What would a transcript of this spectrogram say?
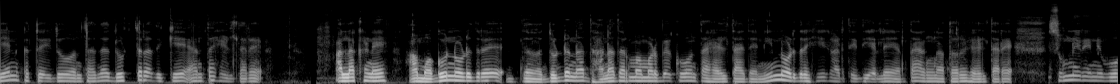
ಏನು ಕತೆ ಇದು? ಅಂತಂದರೆ, ದುಡ್ಡು ತರೋದಕ್ಕೆ ಅಂತ ಹೇಳ್ತಾರೆ. ಅಲ್ಲ ಕಣೆ, ಆ ಮಗು ನೋಡಿದ್ರೆ ದುಡ್ಡನ್ನ ದಾನ ಧರ್ಮ ಮಾಡಬೇಕು ಅಂತ ಹೇಳ್ತಾ ಇದೆ. ನೀನು ನೋಡಿದ್ರೆ ಹೀಗೆ ಆಡ್ತಿದ್ದೀಯಲ್ಲೇ ಅಂತ ರಂಗನಾಥವರು ಹೇಳ್ತಾರೆ. ಸುಮ್ಮನಿರಿ ನೀವು.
